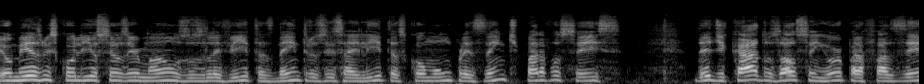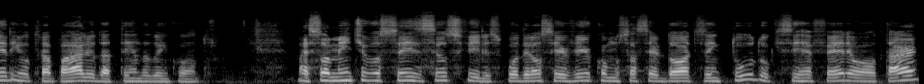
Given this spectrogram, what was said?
Eu mesmo escolhi os seus irmãos, os levitas, dentre os israelitas, como um presente para vocês, dedicados ao Senhor para fazerem o trabalho da tenda do encontro. Mas somente vocês e seus filhos poderão servir como sacerdotes em tudo o que se refere ao altar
